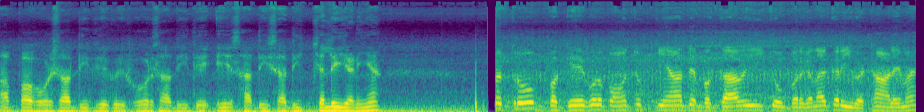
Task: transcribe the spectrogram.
ਆਪਾਂ ਹੋਰ ਸਾਦੀ ਤੇ, ਕੋਈ ਹੋਰ ਸਾਦੀ ਤੇ, ਇਹ ਸਾਦੀ ਸਾਦੀ ਚੱਲੀ ਜਾਣੀ ਆ। ਮਿੱਤਰੋ, ਬੱਗੇ ਕੋਲ ਪਹੁੰਚ ਚੁੱਕੇ ਆ ਤੇ ਬੱਗਾ ਵੀ ਚੋਬਰ ਕਹਿੰਦਾ ਘਰੀ ਬੈਠਾ ਹਾਲੇ ਮੈਂ।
